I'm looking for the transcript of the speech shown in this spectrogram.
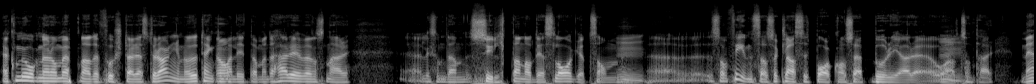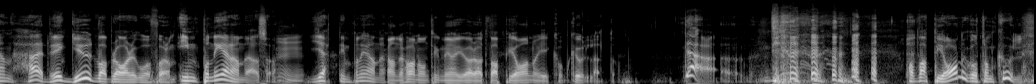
Jag kommer ihåg när de öppnade första restaurangen och då tänkte Ja. man lite, men det här är väl en sån här liksom den syltan av det slaget som, Mm. eh, som finns. Alltså klassiskt barkoncept, burgare och Mm. allt sånt här. Men herregud vad bra det går för dem. Imponerande alltså. Mm. Jätteimponerande. Kan det ha någonting med att göra att Vapiano gick omkull? Att de... Har Vapiano gått omkull?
